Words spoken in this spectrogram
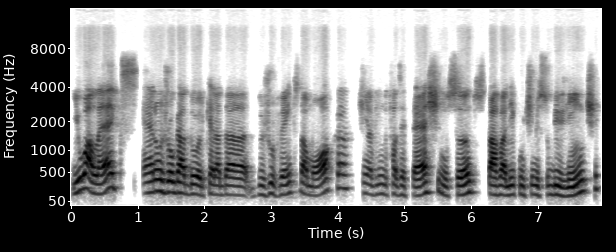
E o Alex era um jogador que era da, do Juventus da Moca, tinha vindo fazer teste no Santos, estava ali com o time sub-20,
